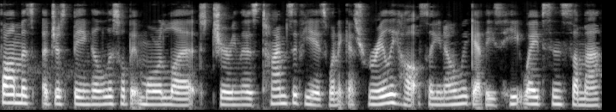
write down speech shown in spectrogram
farmers are just being a little bit more alert during those times of years when it gets really hot. So, you know, when we get these heat waves in summer,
